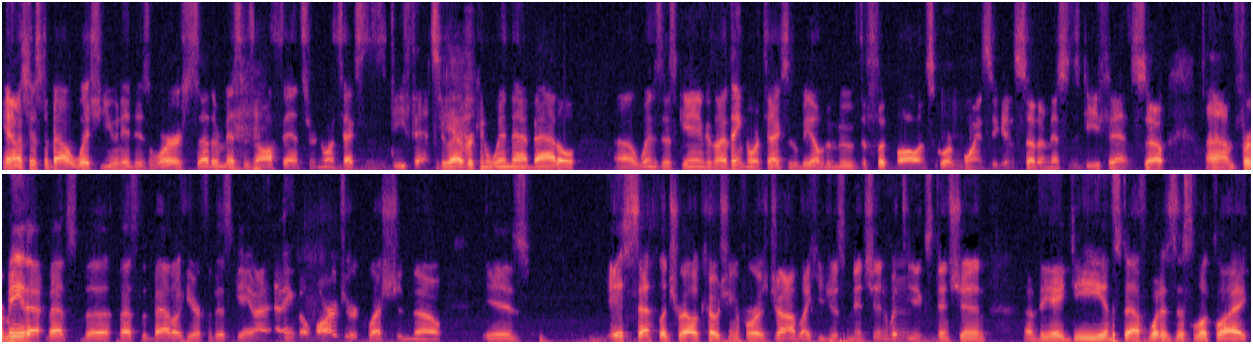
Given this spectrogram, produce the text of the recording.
you know, it's just about which unit is worse: Southern Miss's offense or North Texas's defense. Whoever can win that battle uh, wins this game because I think North Texas will be able to move the football and score points against Southern Miss's defense. So um, for me, that that's the that's the battle here for this game. I, I think the larger question though is is Seth Littrell coaching for his job? Like you just mentioned with the extension of the AD and stuff, what does this look like?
